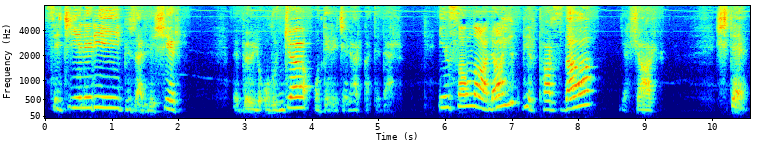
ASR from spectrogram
Seciyeleri güzelleşir. Ve böyle olunca o dereceler kat eder. İnsanlığa layık bir tarzda yaşar. İşte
